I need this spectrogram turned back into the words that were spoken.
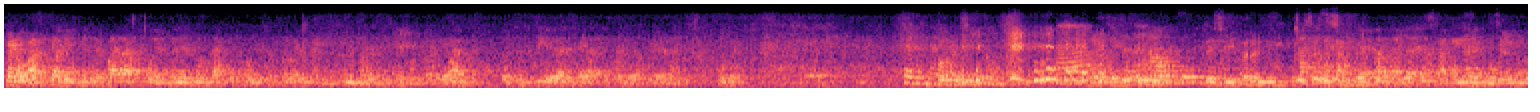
Pero básicamente fue para poder tener contacto con esas organizaciones que me parece que son relevantes. Entonces, sí, era esperar que lo tuvieran. Súper. Pobrecito. Sí, es una- Pues sí, pero el link una segunda de pantalla de la página del gobierno,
